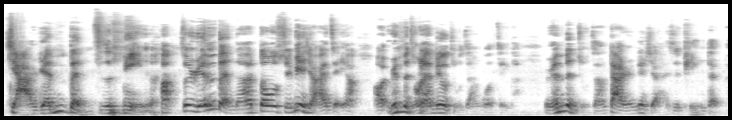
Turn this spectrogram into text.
假人本之名啊，所以人本呢都随便小孩怎样啊，人本从来没有主张过这个，人本主张大人跟小孩是平等的，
